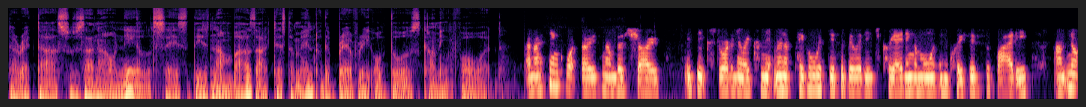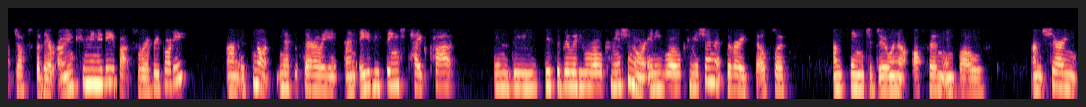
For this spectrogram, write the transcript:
Director Susanna O'Neill says these numbers are a testament to the bravery of those coming forward. And I think what those numbers show is the extraordinary commitment of people with disability to creating a more inclusive society, um, not just for their own community, but for everybody. Um, it's not necessarily an easy thing to take part in the Disability Royal Commission or any Royal Commission. It's a very selfless um, thing to do, and it often involves um, sharing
